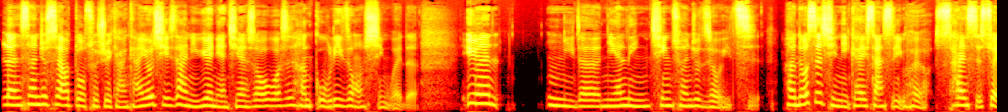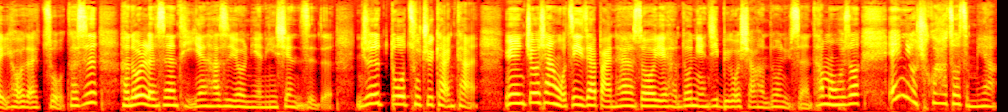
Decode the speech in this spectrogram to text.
人生就是要多出去看看，尤其是在你越年轻的时候，我是很鼓励这种行为的，因为。你的年龄青春就只有一次，很多事情你可以三十以后、三十岁以后再做。可是很多人生的体验它是有年龄限制的，你就是多出去看看。因为就像我自己在摆摊的时候，也很多年纪比我小很多女生，他们会说：“哎，你有去过澳洲怎么样？”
